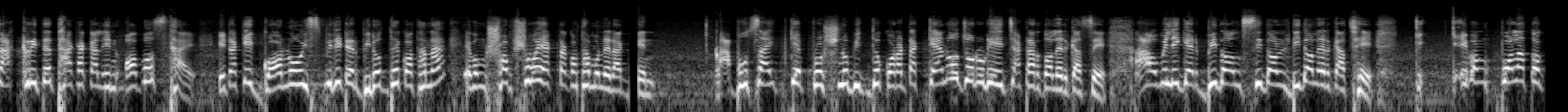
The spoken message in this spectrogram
চাকরিতে থাকাকালীন অবস্থায়। এটা কি গণ স্পিরিটের বিরুদ্ধে কথা না? এবং সবসময় একটা কথা মনে রাখবেন আবু সাইদকে প্রশ্নবিদ্ধ করাটা কেন জরুরি এই চাটার দলের কাছে? আওয়ামী লীগের বিদল, সিদল, ডিদলের কাছে। এবং পলাতক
